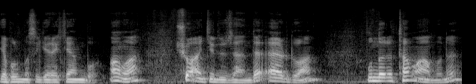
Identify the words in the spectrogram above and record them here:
Yapılması gereken bu. Ama şu anki düzende Erdoğan bunların tamamını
